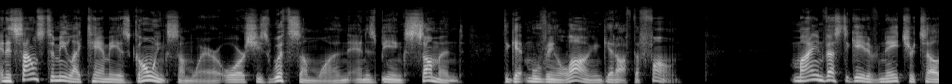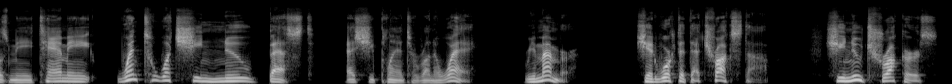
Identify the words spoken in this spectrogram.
And it sounds to me like Tammy is going somewhere or she's with someone and is being summoned to get moving along and get off the phone. My investigative nature tells me Tammy went to what she knew best as she planned to run away. Remember, she had worked at that truck stop. She knew truckers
